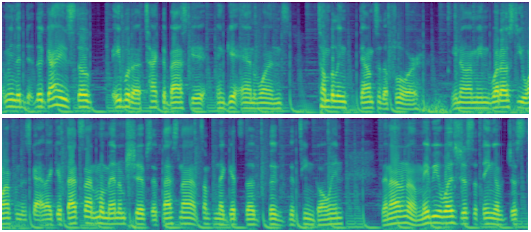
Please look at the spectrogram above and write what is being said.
I mean the the guy is still able to attack the basket and get and ones tumbling down to the floor. You know, I mean, what else do you want from this guy? Like if that's not momentum shifts, if that's not something that gets the the, the team going, then I don't know. Maybe it was just a thing of just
